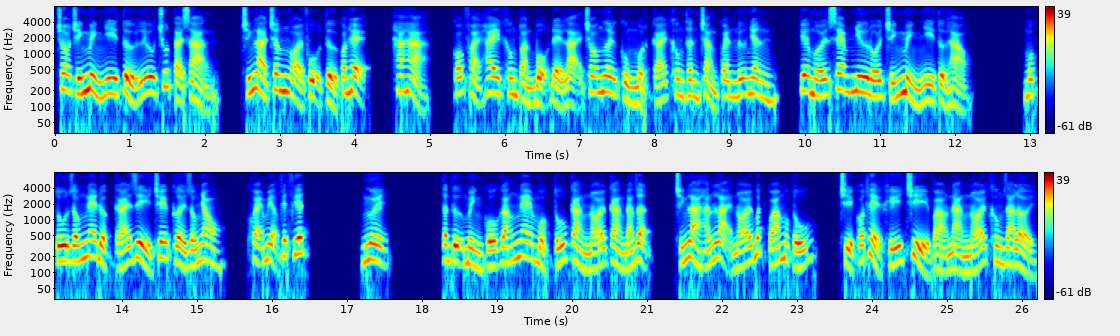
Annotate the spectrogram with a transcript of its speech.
Cho chính mình nhi tử lưu chút tài sản, chính là châm ngòi phụ tử quan hệ, ha ha, có phải hay không toàn bộ để lại cho ngươi cùng một cái không thân chẳng quen nữ nhân, kia mới xem như đối chính mình nhi tử hảo Mục tú giống nghe được cái gì chê cười giống nhau, khỏe miệng phiết phiết. Ngươi, tân tự mình cố gắng nghe mục tú càng nói càng đáng giận, chính là hắn lại nói bất quá mục tú, chỉ có thể khí chỉ vào nàng nói không ra lời.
